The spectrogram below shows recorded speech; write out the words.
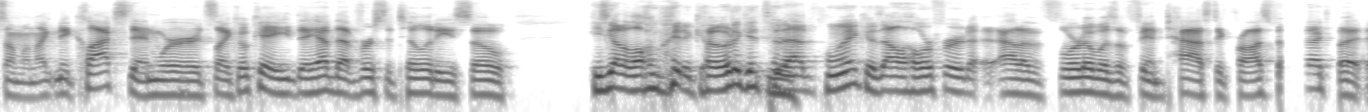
someone like Nic Claxton, where it's like, okay, they have that versatility. So he's got a long way to go to get to Yeah. that point because Al Horford out of Florida was a fantastic prospect, but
